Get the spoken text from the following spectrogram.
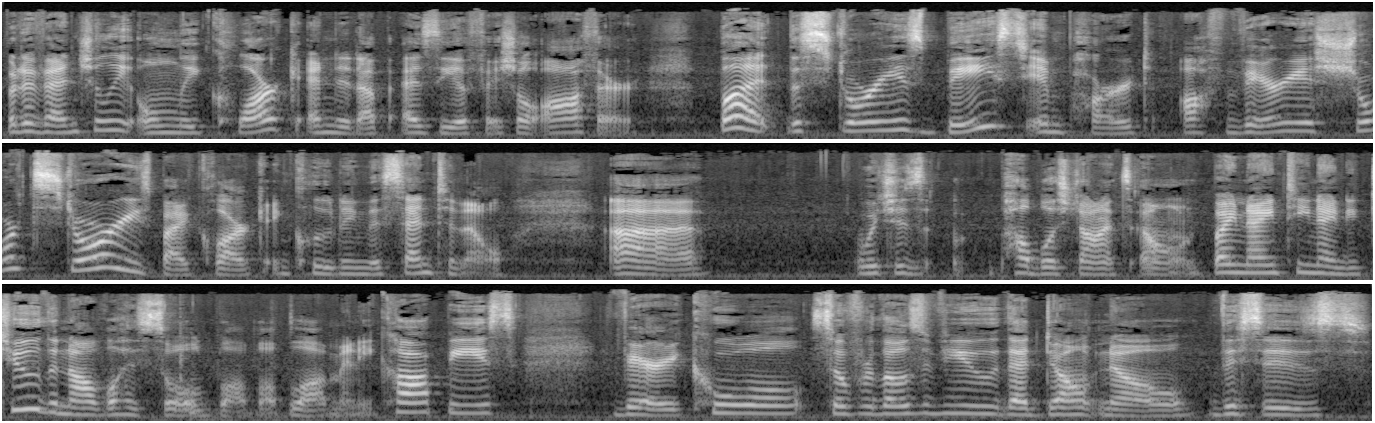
but eventually only Clarke ended up as the official author. But the story is based in part off various short stories by Clarke, including The Sentinel. Uh, which is published on its own. By 1992, the novel has sold blah blah blah many copies. Very cool. So for those of you that don't know, this is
